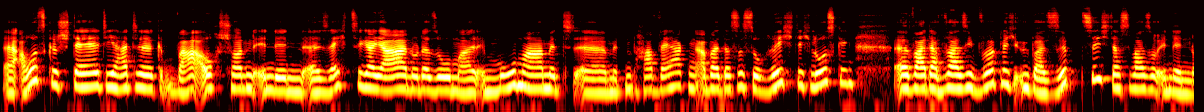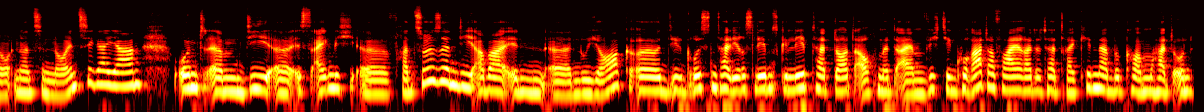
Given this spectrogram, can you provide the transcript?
äh, ausgestellt. Die hatte, war auch schon in den 60er äh, Jahren oder so mal im MoMA mit, mit ein paar Werken. Aber das dass es so richtig losging, äh, war, da war sie wirklich über 70. Das war so in den no 1990er Jahren. Und ähm, die äh, ist eigentlich äh, Französin, die aber in äh, New York äh, den größten Teil ihres Lebens gelebt hat, dort auch mit einem wichtigen Kurator verheiratet hat, drei Kinder bekommen hat und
